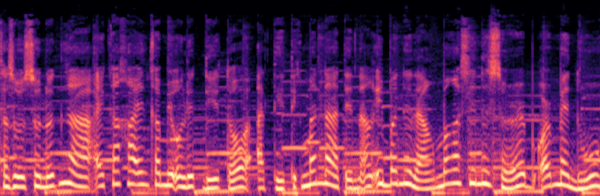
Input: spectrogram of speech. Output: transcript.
Sa susunod nga ay kakain kami ulit dito at titikman natin ang iba nilang mga siniserve or menu.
